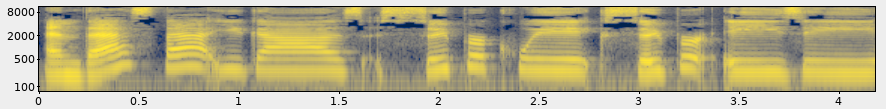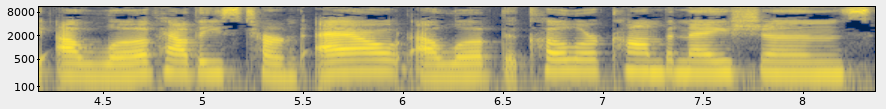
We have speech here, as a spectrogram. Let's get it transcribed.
And that's that, you guys. Super quick, super easy. I love how these turned out. I love the color combinations.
